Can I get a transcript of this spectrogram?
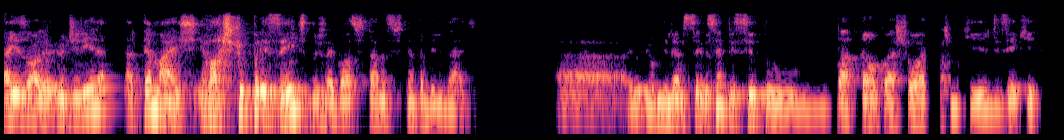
Thaís, olha, eu diria até mais. Eu acho que o presente dos negócios está na sustentabilidade. Ah, eu, me lembro, eu sempre cito Platão, que eu acho ótimo, que ele dizia que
